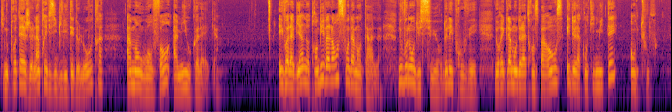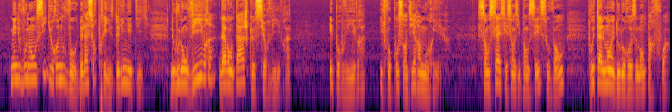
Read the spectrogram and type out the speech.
qui nous protègent de l'imprévisibilité de l'autre, amant ou enfant, ami ou collègue. Et voilà bien notre ambivalence fondamentale. Nous voulons du sûr, de l'éprouver. Nous réclamons de la transparence et de la continuité en tout. Mais nous voulons aussi du renouveau, de la surprise, de l'inédit. Nous voulons vivre davantage que survivre. Et pour vivre, il faut consentir à mourir. Sans cesse et sans y penser, souvent, brutalement et douloureusement parfois.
